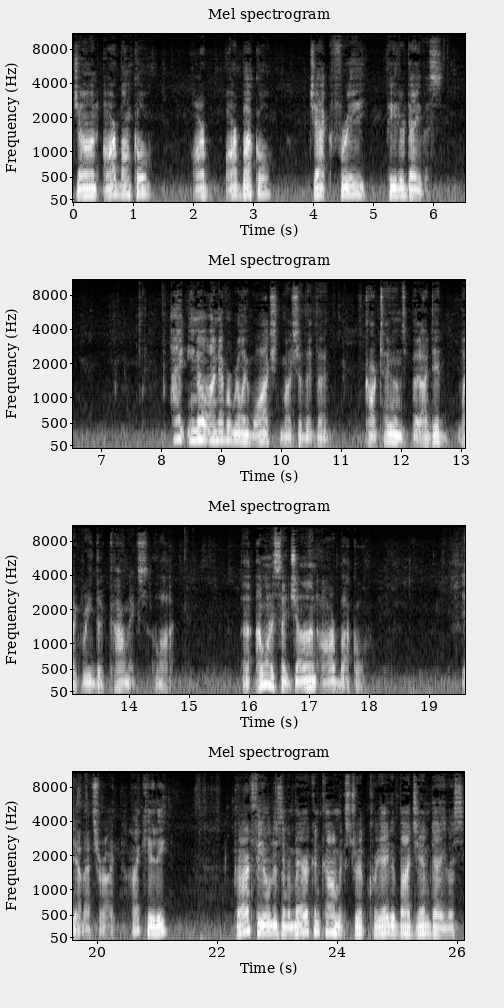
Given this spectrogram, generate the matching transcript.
Jon Arbuckle, Ar Arbuckle, Jack Free, Peter Davis. I, you know, I never really watched much of the, the cartoons, but I did like read the comics a lot. Uh, I want to say Jon Arbuckle. Yeah, that's right. Hi, Kitty. Garfield is an American comic strip created by Jim Davis,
